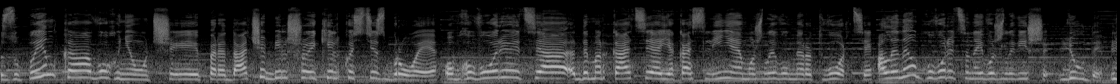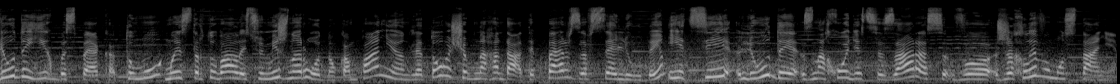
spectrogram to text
зупинка вогню чи передача більшої кількості зброї. Обговорюється демаркація, якась лінія, можливо, миротворці, але не обговорюється найважливіше люди, люди, їх безпека. Тому ми стартували цю міжнародну кампанію для того, щоб нагадати, перш за все, люди, і ці люди знаходяться зараз в жахливому стані.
